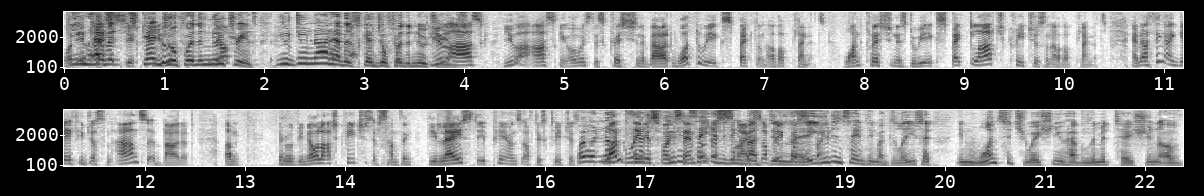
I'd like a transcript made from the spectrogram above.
Do you have a schedule you- for the no. nutrients? You do not have a schedule for the nutrients. You ask, you are asking always this question about what do we expect on other planets. One question is, do we expect large creatures on other planets? And I think I gave you just an answer about it. Um, there will be no large creatures if something delays the appearance of these creatures. Wait, wait, no, one thing not- is, for example, the size about of delay. You didn't say anything about delay. You said in one situation you have limitation of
